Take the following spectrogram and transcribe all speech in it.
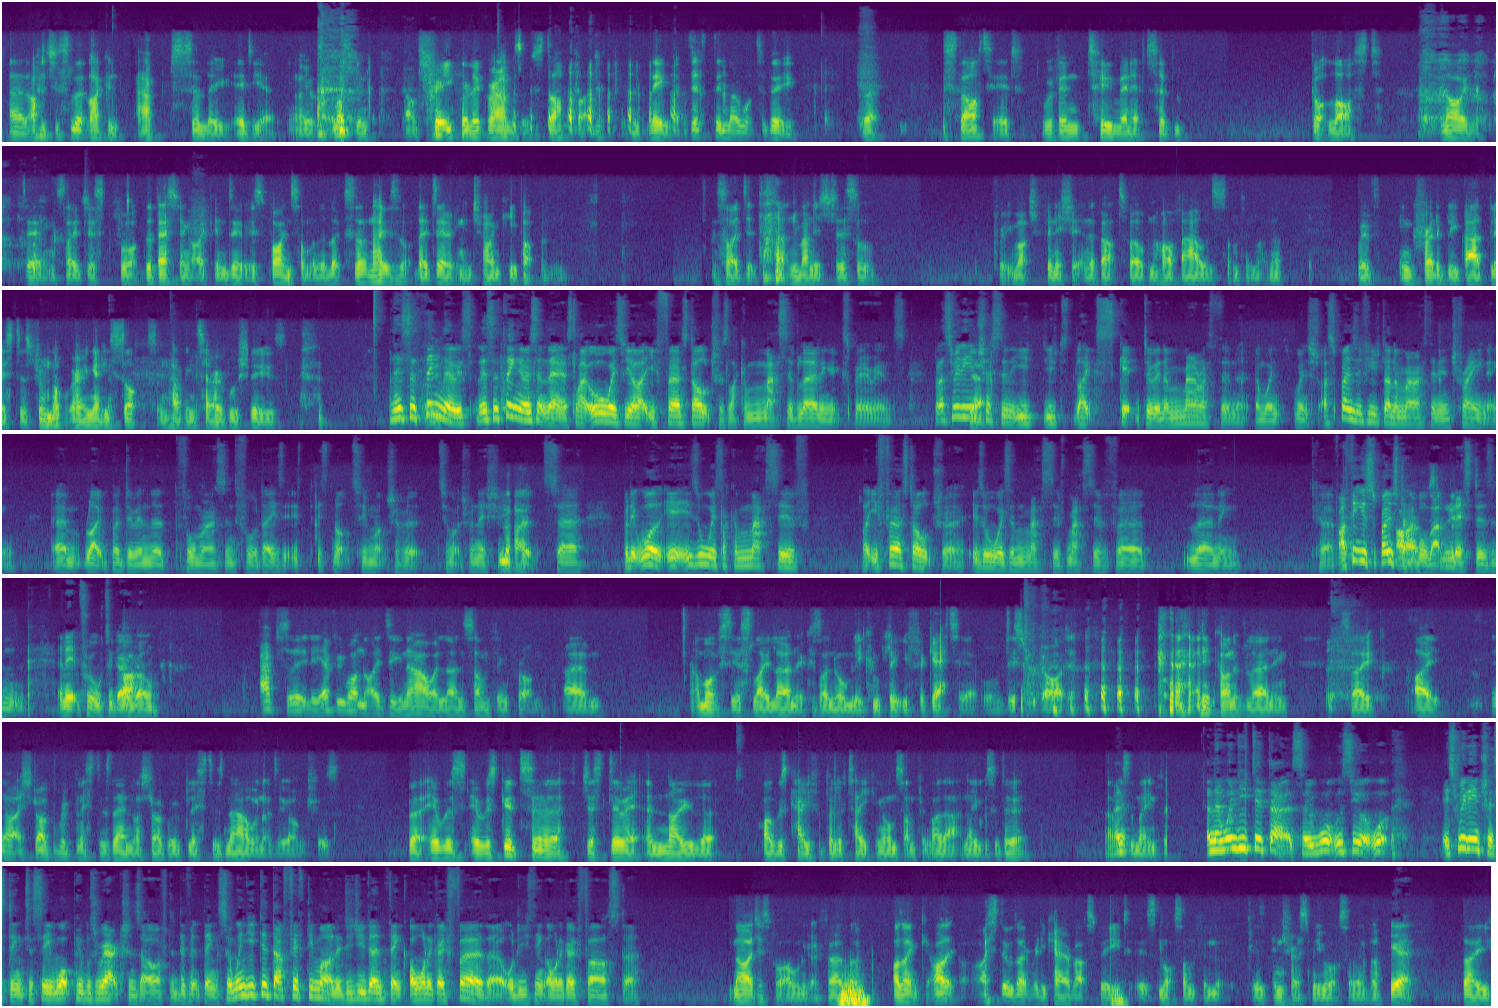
and I just looked like an absolute idiot. You know, it must have been about three kilograms of stuff that I just didn't need. I just didn't know what to do. But started within two minutes had got lost. No doing. So I just thought the best thing I can do is find someone that looks that knows what they're doing and try and keep up with them. So I did that and managed to sort of pretty much finish it in about 12 and a half hours, something like that, with incredibly bad blisters from not wearing any socks and having terrible shoes. There's a thing though. Is, there's a thing though, isn't there? It's like always you're like your first ultra is like a massive learning experience. But that's really Yeah. interesting that you you like skip doing a marathon and went went. I suppose if you've done a marathon in training, um, like by doing the full marathon in four days, it, it's not too much of a too much of an issue. No. But uh, but it was it is always like a massive like your first ultra is always a massive massive uh, learning curve. I think you're supposed to Oh, have all that blisters and and it for all to go Oh. wrong. Absolutely, everyone that I do now, I learn something from. Um, I'm obviously a slow learner because I normally completely forget it or disregard it, any kind of learning. So I, you know, I struggle with blisters then. I struggle with blisters now when I do ultras. But it was it was good to just do it and know that I was capable of taking on something like that and able to do it. That was the main thing. And then when you did that, so what was your what? It's really interesting to see what people's reactions are after different things. So when you did that 50 miler, did you then think I want to go further, or do you think I want to go faster? No, I just thought I want to go further. I don't. I, I still don't really care about speed. It's not something that is, interests me whatsoever. Yeah, So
